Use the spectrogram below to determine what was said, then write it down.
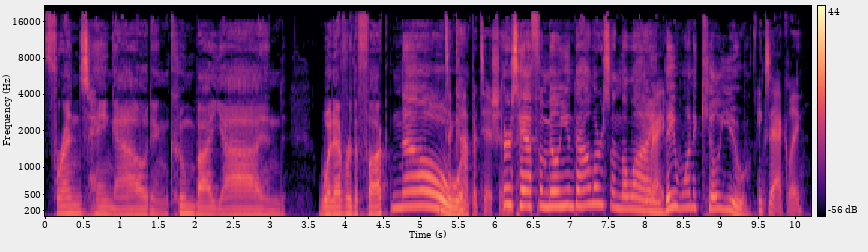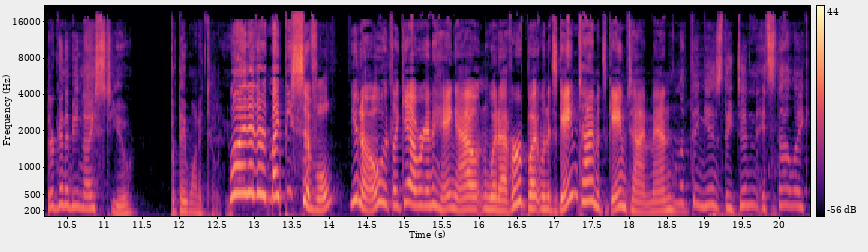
friends hang out and kumbaya and whatever the fuck? No. It's a competition. There's half a million dollars on the line. Right. They want to kill you. exactly. They're going to be nice to you, but they want to kill you. Well, and it might be civil. You know, it's like, yeah, we're gonna hang out and whatever. But when it's game time, it's game time, man. Well, the thing is, they didn't. It's not like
